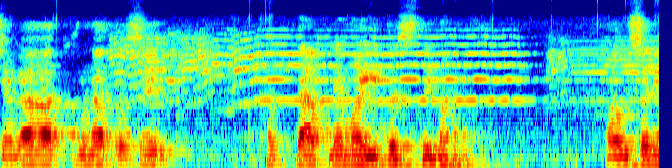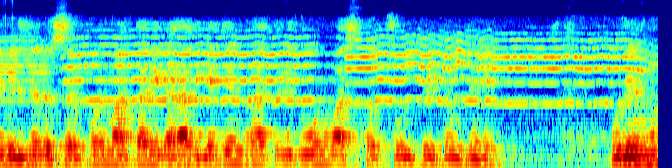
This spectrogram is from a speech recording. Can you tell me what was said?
जगात कुणात असेल फक्त आपल्या माहीत असते महाराज पावसाने भिजलेलं सरपण म्हातारी घरात घेते रात्री दोन वाजता चूल पेटवते रे. पुरेनो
